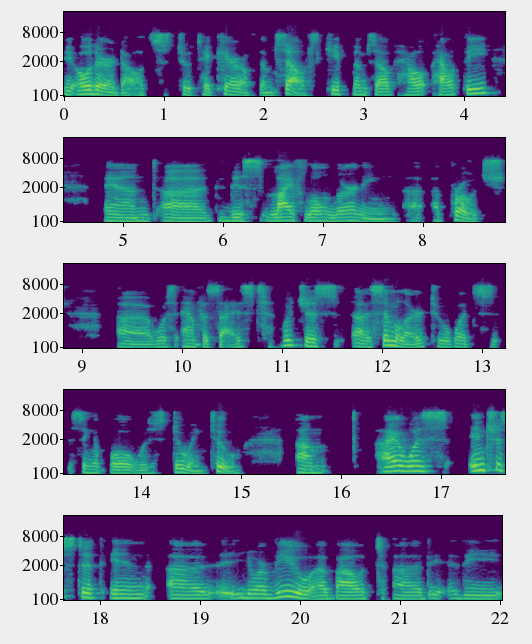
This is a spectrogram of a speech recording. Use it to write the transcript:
the older adults to take care of themselves keep themselves he- healthy and uh, this lifelong learning uh, approach uh, was emphasized which is uh, similar to what singapore was doing too. Um, i was interested in uh, your view about uh, the, the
